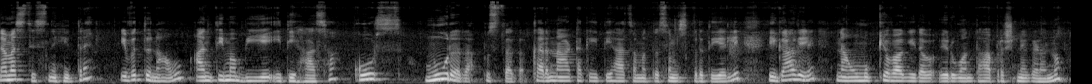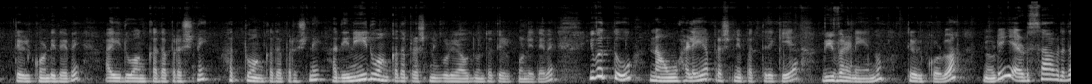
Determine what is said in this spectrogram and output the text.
ನಮಸ್ತೆ ಸ್ನೇಹಿತರೆ. ಇವತ್ತು ನಾವು ಅಂತಿಮ ಬಿ ಎ ಇತಿಹಾಸ ಕೋರ್ಸ್ ಮೂರರ ಪುಸ್ತಕ, ಕರ್ನಾಟಕ ಇತಿಹಾಸ ಮತ್ತು ಸಂಸ್ಕೃತಿಯಲ್ಲಿ ಈಗಾಗಲೇ ನಾವು ಮುಖ್ಯವಾಗಿ ಇರುವಂತಹ ಪ್ರಶ್ನೆಗಳನ್ನು ತಿಳ್ಕೊಂಡಿದ್ದೇವೆ. ಐದು ಅಂಕದ ಪ್ರಶ್ನೆ, ಹತ್ತು ಅಂಕದ ಪ್ರಶ್ನೆ, ಹದಿನೈದು ಅಂಕದ ಪ್ರಶ್ನೆಗಳು ಯಾವುದು ಅಂತ ತಿಳ್ಕೊಂಡಿದ್ದೇವೆ. ಇವತ್ತು ನಾವು ಹಳೆಯ ಪ್ರಶ್ನೆ ಪತ್ರಿಕೆಯ ವಿವರಣೆಯನ್ನು ತಿಳ್ಕೊಳ್ಳುವ. ನೋಡಿ, ಎರಡು ಸಾವಿರದ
